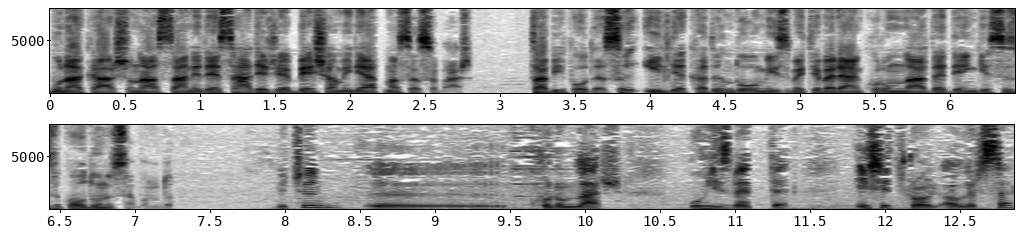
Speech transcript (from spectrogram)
Buna karşın hastanede sadece 5 ameliyat masası var. Tabip odası ilde kadın doğum hizmeti veren kurumlarda dengesizlik olduğunu savundu. Bütün e, kurumlar bu hizmette eşit rol alırsa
